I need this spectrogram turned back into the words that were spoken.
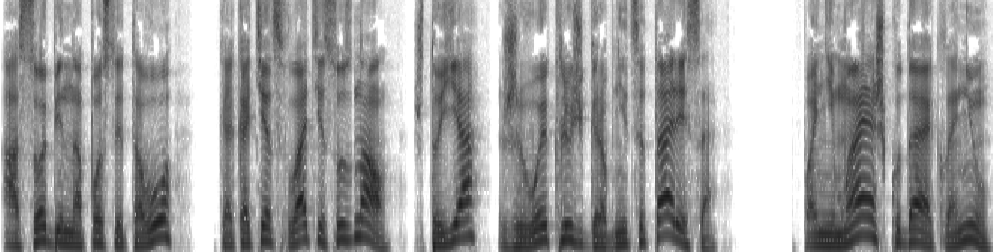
Особенно после того, как отец Флатис узнал, что я – живой ключ гробницы Тариса. Понимаешь, куда я клоню?»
